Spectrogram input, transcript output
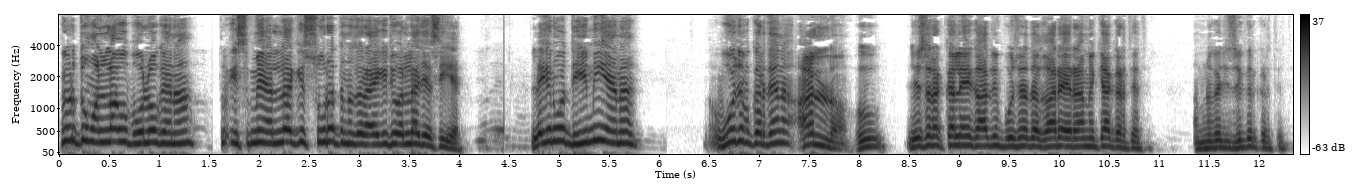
پھر تم اللہ کو بولو گے نا، تو اس میں اللہ کی صورت نظر آئے گی جو اللہ جیسی ہے۔ لیکن وہ دھیمی ہے نا، وہ جب کرتے ہیں نا، اللہ، جس طرح کل ایک آدمی پوچھ رہا تھا، غار احرام میں کیا کرتے تھے؟ ہم نے کہا جی ذکر کرتے تھے۔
